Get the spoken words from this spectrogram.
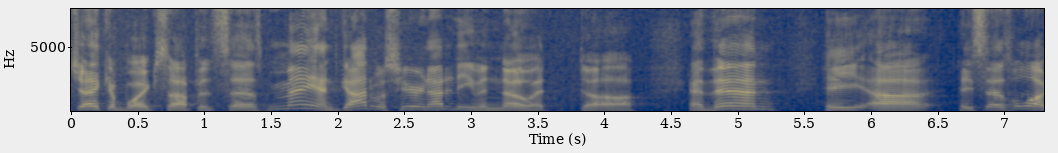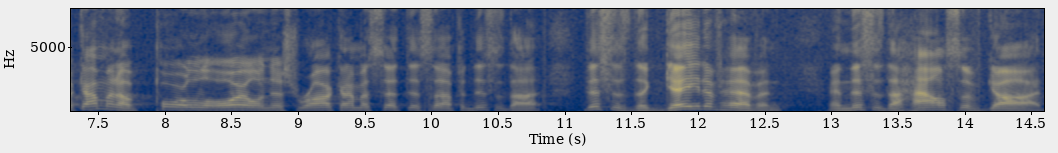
Jacob wakes up and says, "Man, God was here and I didn't even know it." Duh. And then he uh, he says, well, look, I'm going to pour a little oil in this rock, and I'm going to set this up, and this is, the, this is the gate of heaven, and this is the house of God.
